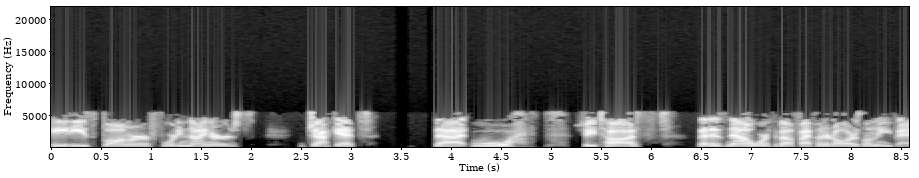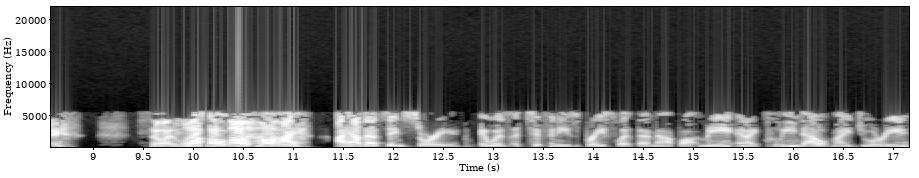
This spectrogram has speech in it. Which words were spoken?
80s bomber 49ers jacket that What? she tossed that is now worth about $500 on eBay. So I'm like, oh, oh, oh, I I have that same story. It was a Tiffany's bracelet that Matt bought me, and I cleaned out my jewelry,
